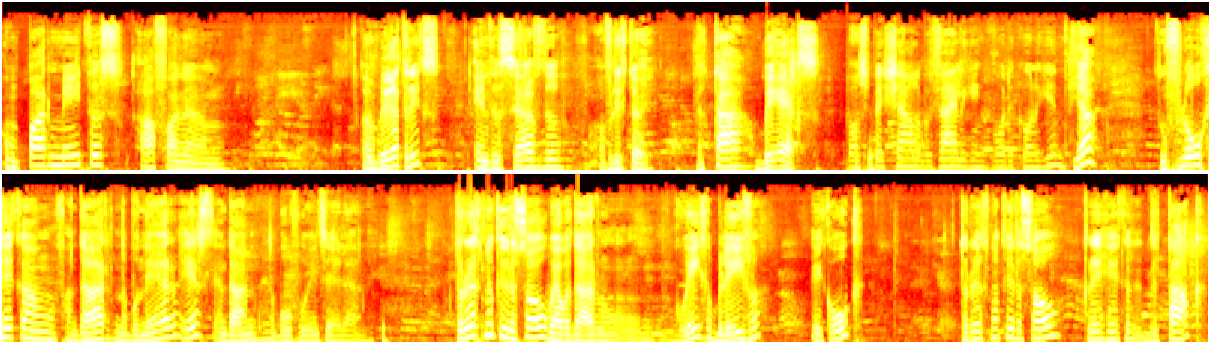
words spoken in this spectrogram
een paar meters af van um, een Beatrix in dezelfde vliegtuig. De KBX. Was speciale beveiliging voor de koningin? Ja, toen vloog ik um, vandaar naar Bonaire eerst en dan naar boven in Zeeland. Terug naar Curaçao, we hebben daar een week gebleven. Ik ook. Terug naar Curaçao kreeg ik de taak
